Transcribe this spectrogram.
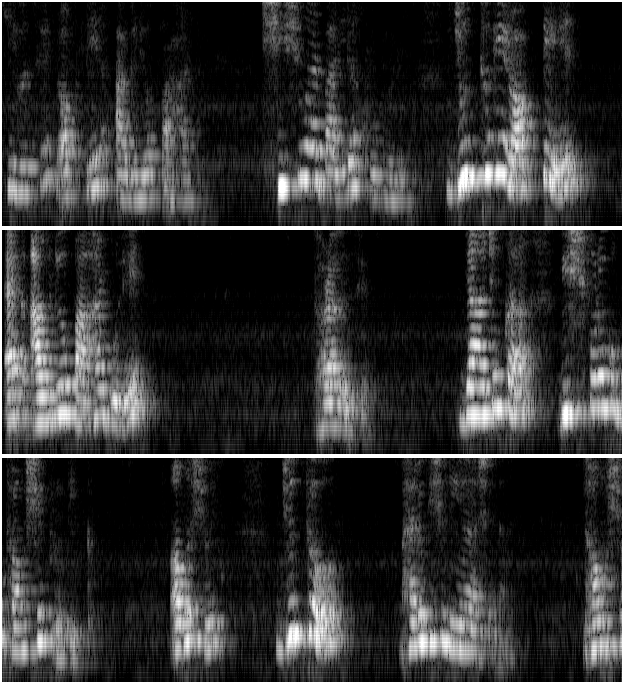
কি হয়েছে? রক্তের আগ্নেয় পাহাড়, শিশু আর বাড়িরা খুন হলো। যুদ্ধকে রক্তের এক আগ্নেয় পাহাড় বলে ধরা হয়েছে। যা আচমকা বিস্ফোরক ও ধ্বংসের প্রতীক। অবশ্যই যুদ্ধ ভালো কিছু নিয়ে আসে না। ধ্বংস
